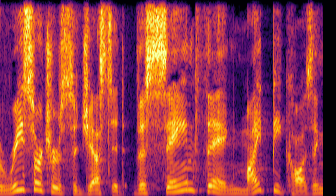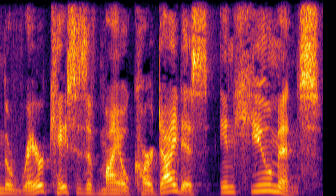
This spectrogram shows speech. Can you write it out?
The researchers suggested the same thing might be causing the rare cases of myocarditis in humans.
